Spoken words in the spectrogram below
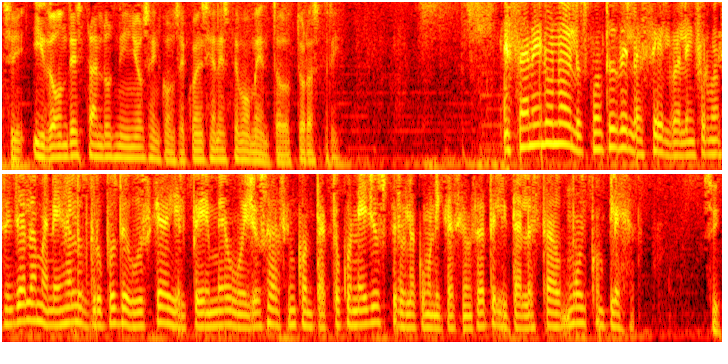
Sí, ¿y dónde están los niños en consecuencia en este momento, doctora Astrid? Están en uno de los puntos de la selva. La información ya la manejan los grupos de búsqueda y el PMU. Ellos hacen contacto con ellos, pero la comunicación satelital ha estado muy compleja. Sí,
